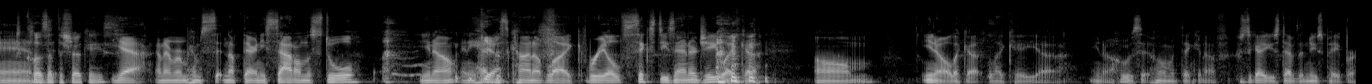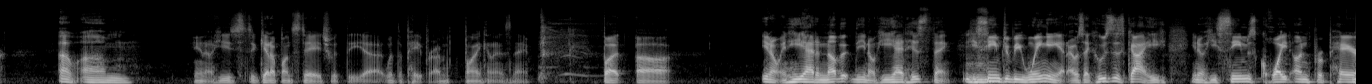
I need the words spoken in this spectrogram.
And Close out the showcase. yeah, and I remember him sitting up there, and he sat on the stool, you know, and he had Yeah. this kind of like real '60s energy, like a, um, you know, like a like a, uh, you know, who is it? Who am I thinking of? Who's the guy who used to have the newspaper? Oh, um, You know, he used to get up on stage with the uh, with the paper. I'm blanking on his name, but uh, you know, and he had another. You know, he had his thing. Mm-hmm. He seemed to be winging it. I was like, who's this guy? He, you know, he seems quite unprepared.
